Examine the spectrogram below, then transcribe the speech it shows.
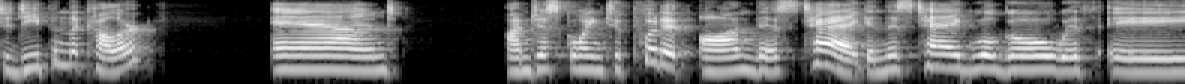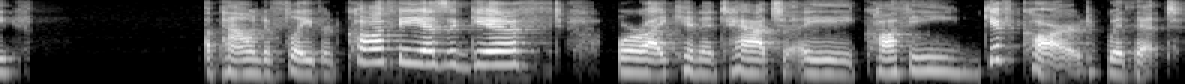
to deepen the color. And I'm just going to put it on this tag. And this tag will go with a, a pound of flavored coffee as a gift, or I can attach a coffee gift card with it.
